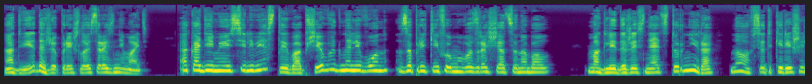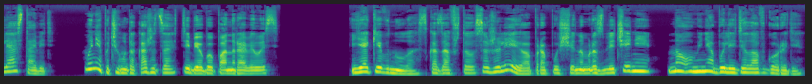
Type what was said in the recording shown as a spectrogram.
а две даже пришлось разнимать. Академию Сильвестры вообще выгнали вон, запретив ему возвращаться на бал. Могли даже снять с турнира, но все таки решили оставить. Мне почему-то кажется, тебе бы понравилось». Я кивнула, сказав, что сожалею о пропущенном развлечении, но у меня были дела в городе.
